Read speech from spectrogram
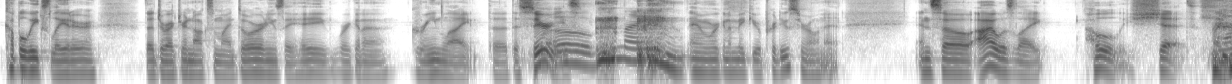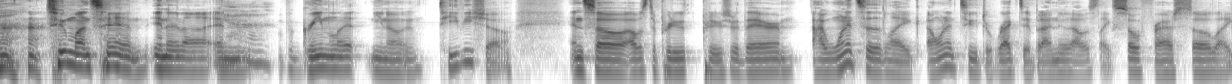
a couple weeks later the director knocks on my door and he's like hey we're gonna green light the the series Whoa, green light. and we're gonna make you a producer on it and so I was like holy shit like two months in in an uh, in Yeah. a greenlit you know TV show, and so I was the produ- producer there. I wanted to like I wanted to direct it, but I knew I was like so fresh, so like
